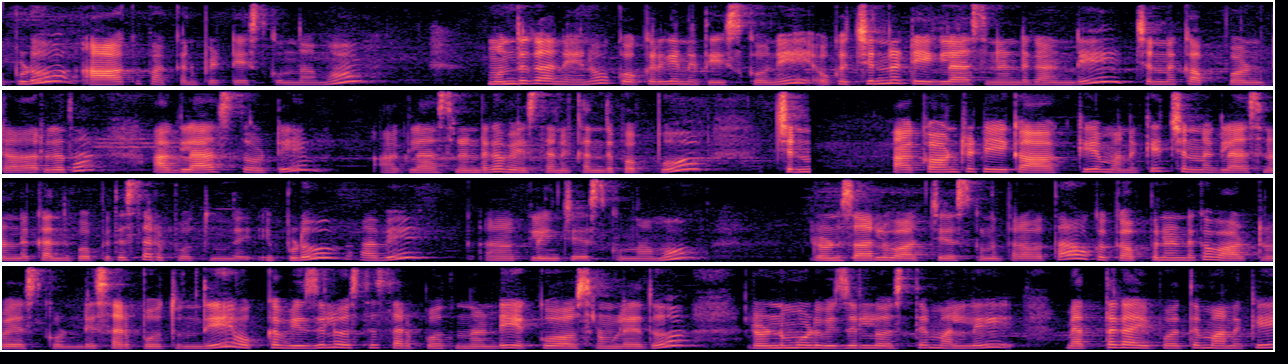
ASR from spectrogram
ఇప్పుడు ఆకు పక్కన పెట్టేసుకుందాము. ముందుగా నేను కొక్కరి గిన్నె తీసుకొని ఒక చిన్న టీ గ్లాస్ నిండుగా అండి. చిన్న కప్పు అంటారు కదా ఆ గ్లాస్ తోటి ఆ గ్లాస్ నిండుగా వేస్తాను కందిపప్పు. చిన్న ఆ క్వాంటిటీ కాకి మనకి చిన్న గ్లాస్ నిండా కందిపప్పు అయితే సరిపోతుంది. ఇప్పుడు అవి క్లీన్ చేసుకుందాము రెండుసార్లు వాష్ చేసుకున్న తర్వాత ఒక కప్పు నిండుగా వాటర్ వేసుకోండి సరిపోతుంది. ఒక్క విజిల్ వస్తే సరిపోతుందండి ఎక్కువ అవసరం లేదు. రెండు మూడు విజిల్లు వస్తే మళ్ళీ మెత్తగా అయిపోతే మనకి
